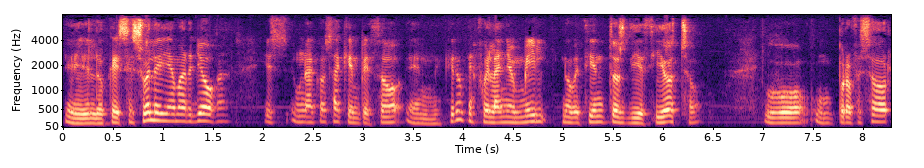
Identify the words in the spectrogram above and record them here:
eh, lo que se suele llamar yoga es una cosa que empezó en, creo que fue el año 1918. Hubo un profesor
